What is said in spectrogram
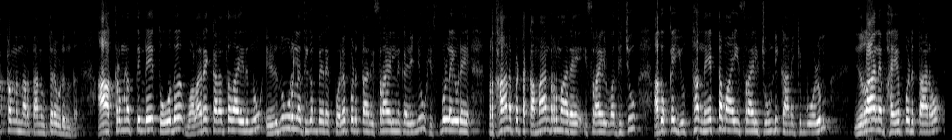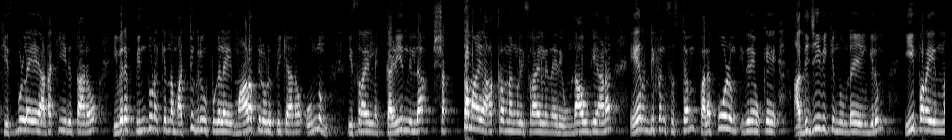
ആക്രമണം നടത്താൻ ഉത്തരവിടുന്നത്. ആ ആക്രമണത്തിന്റെ തോത് വളരെ കനത്തതായിരുന്നു. എഴുന്നൂറിലധികം പേരെ കൊലപ്പെടുത്താൻ ഇസ്രായേലിന് കഴിഞ്ഞു. ഹിസ്ബുള്ളയുടെ പ്രധാനപ്പെട്ട കമാൻഡർമാരെ ഇസ്രായേൽ വധിച്ചു. അതൊക്കെ യുദ്ധ നേട്ടമായി ഇസ്രായേൽ ചൂണ്ടിക്കാണിക്കുമ്പോഴും ഇറാനെ ഭയപ്പെടുത്താനോ ഹിസ്ബുള്ളയെ അടക്കിയിരുത്താനോ ഇവരെ പിന്തുണയ്ക്കുന്ന മറ്റു ഗ്രൂപ്പുകളെ മാളത്തിലൊളിപ്പിക്കാനോ ഒന്നും ഇസ്രായേലിന് കഴിയുന്നില്ല. ശക്തമായ ആക്രമണങ്ങൾ ഇസ്രായേലിന് നേരെ ഉണ്ടാവുകയാണ്. എയർ ഡിഫൻസ് സിസ്റ്റം പലപ്പോഴും ഇതിനെയൊക്കെ അതിജീവിക്കുന്നുണ്ട് എങ്കിലും ഈ പറയുന്ന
